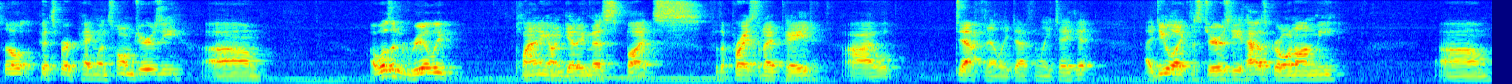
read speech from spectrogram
So, Pittsburgh Penguins home jersey. Um, I wasn't really planning on getting this, but for the price that I paid, I will definitely, definitely take it. I do like this jersey. It has grown on me. Um,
